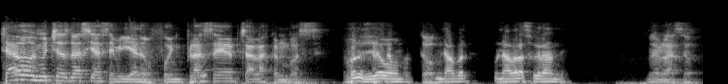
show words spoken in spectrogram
Chao y muchas gracias, Emiliano. Fue un placer charlar con vos. Bueno, yo un abrazo grande. Un abrazo.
